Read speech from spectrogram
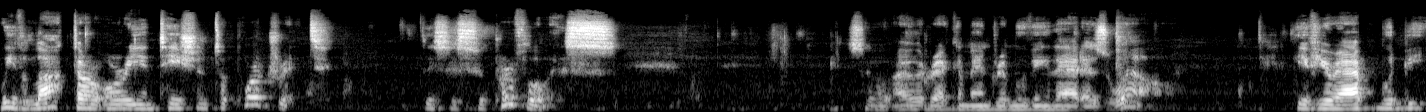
We've locked our orientation to portrait. This is superfluous. So I would recommend removing that as well. If your app would be,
